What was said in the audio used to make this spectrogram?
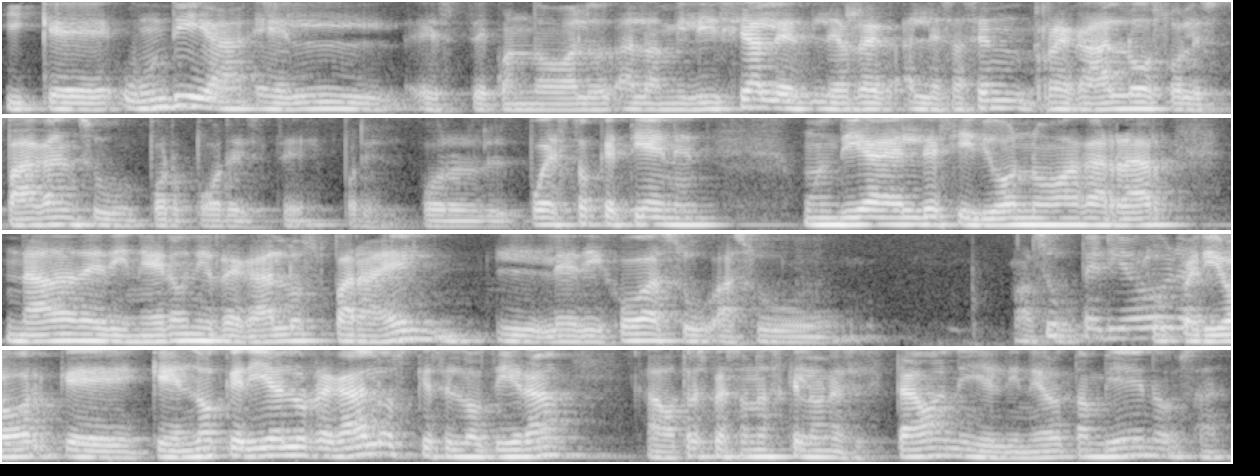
y que un día él, este, cuando a, la milicia les, les, hacen regalos o les pagan su, por, por, este, por, el puesto que tienen, un día él decidió no agarrar nada de dinero ni regalos para él. Le dijo a su, a su, superior, superior que, que, él no quería los regalos, que se los diera a otras personas que lo necesitaban y el dinero también, o sea,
